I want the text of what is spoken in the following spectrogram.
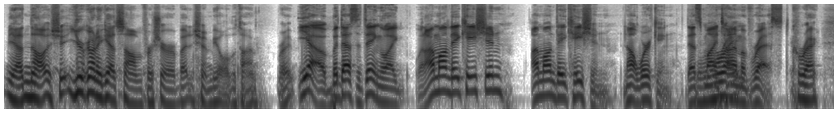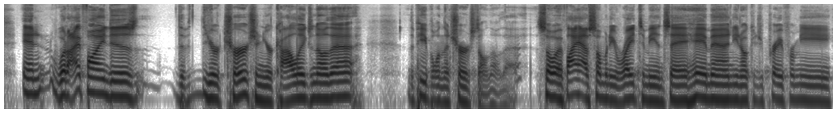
Yeah. No, you're going to get some for sure, but it shouldn't be all the time. Right. Yeah, but that's the thing. Like when I'm on vacation, I'm on vacation, not working. That's my Right. time of rest. Correct. And what I find is the your church and your colleagues know that. The people in the church don't know that. So if I have somebody write to me and say, "Hey man, you know, could you pray for me?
